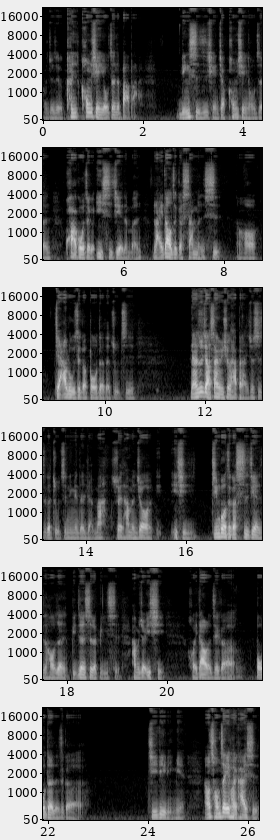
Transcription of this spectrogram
啊，就是空空闲游真的爸爸临死之前叫空闲游真跨过这个异世界的门，来到这个三门市，然后加入这个 Border 的组织。男主角三云修他本来就是这个组织里面的人嘛，所以他们就。一起经过这个事件之后认认识了彼此，他们就一起回到了这个 Border 的这个基地里面。然后从这一回开始，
